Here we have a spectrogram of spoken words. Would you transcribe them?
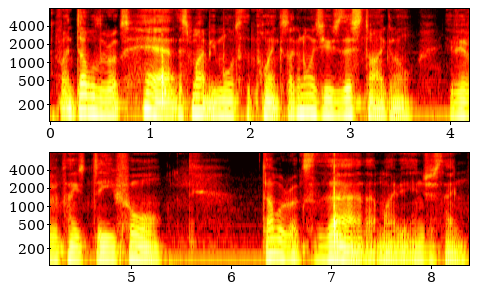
If I double the rooks here, this might be more to the point because I can always use this diagonal if he ever plays d4. Double rooks there, that might be interesting.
